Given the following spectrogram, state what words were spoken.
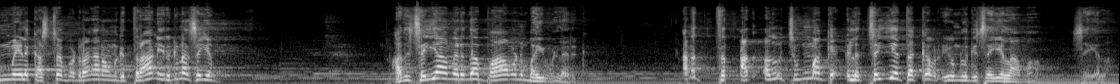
உண்மையில கஷ்டப்படுறாங்க ஆனா அவனுக்கு திராணி இருக்குன்னா செய்யணும். அது செய்யாம இருந்தா பாவனும் பைபிள்ல இருக்கு. ஆனா அது- சும்மா கே- செய்யத்தக்கவர் இவங்களுக்கு செய்யலாமா? செய்யலாம்.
